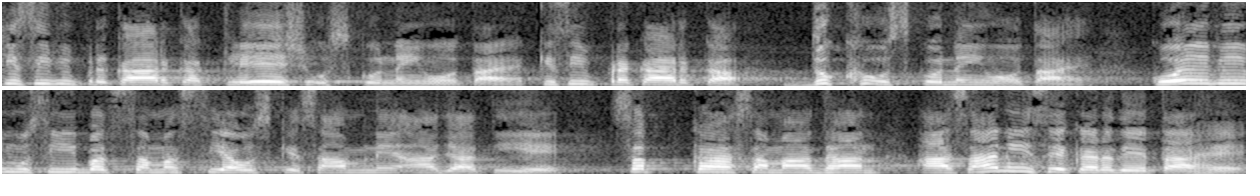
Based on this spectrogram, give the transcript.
किसी भी प्रकार का क्लेश उसको नहीं होता है, किसी प्रकार का दुख उसको नहीं होता है। कोई भी मुसीबत, समस्या उसके सामने आ जाती है, सबका समाधान आसानी से कर देता है,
